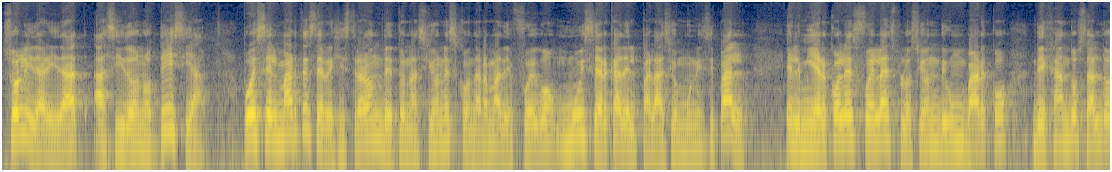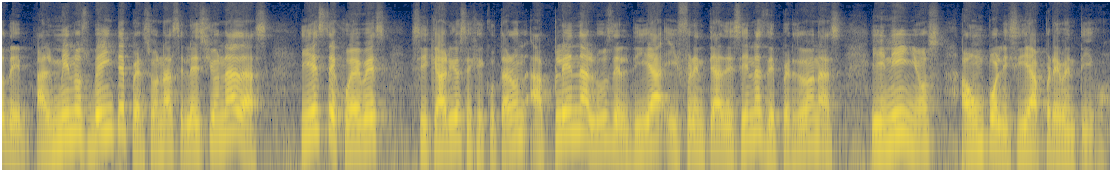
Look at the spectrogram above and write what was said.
Solidaridad ha sido noticia, pues el martes se registraron detonaciones con arma de fuego muy cerca del Palacio Municipal, el miércoles fue la explosión de un barco dejando saldo de al menos 20 personas lesionadas. Y este jueves, sicarios ejecutaron a plena luz del día y frente a decenas de personas y niños a un policía preventivo.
